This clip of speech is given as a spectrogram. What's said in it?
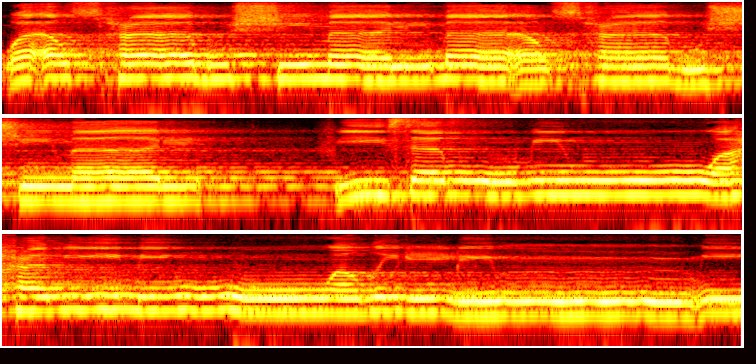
وأصحاب الشمال ما أصحاب الشمال. في سموم وحميم وظل من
